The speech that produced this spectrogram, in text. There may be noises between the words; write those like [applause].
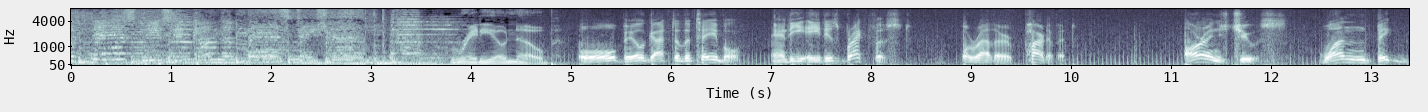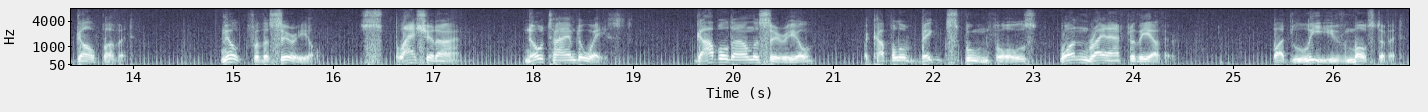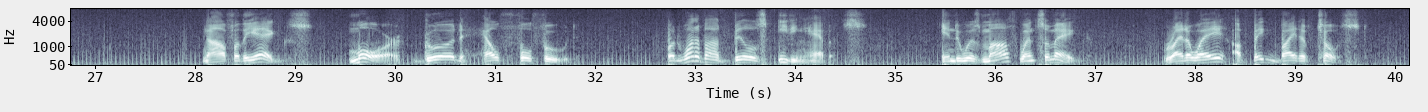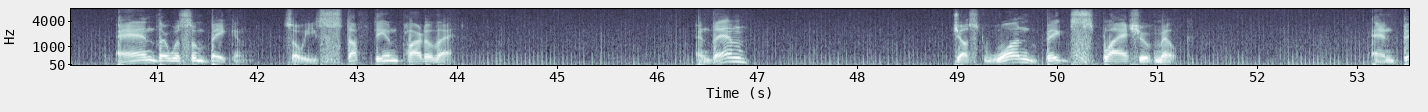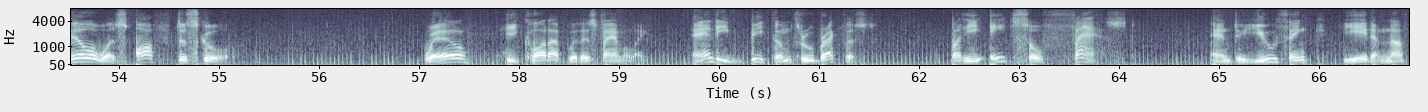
the best music on the best station. Radio Nope. Old Bill got to the table, and he ate his breakfast. Or rather, part of it. Orange juice. One big gulp of it. Milk for the cereal. Splash it on. No time to waste. Gobble down the cereal, a couple of big spoonfuls, one right after the other. But leave most of it. Now for the eggs. More good, healthful food. But what about Bill's eating habits? Into his mouth went some egg. Right away, a big bite of toast. And there was some bacon, so he stuffed in part of that. And then, just one big splash of milk. And Bill was off to school. Well, he caught up with his family, and he beat them through breakfast. But he ate so fast. And do you think he ate enough?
